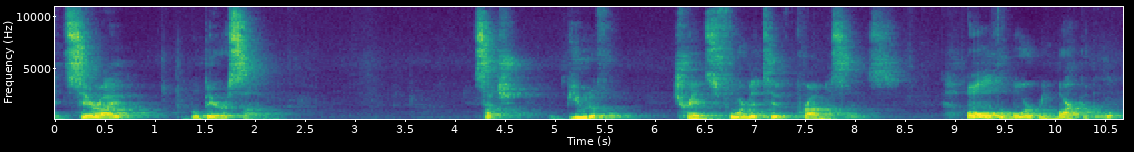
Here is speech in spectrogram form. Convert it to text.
and Sarai will bear a son. Such beautiful, transformative promises. All the more remarkable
